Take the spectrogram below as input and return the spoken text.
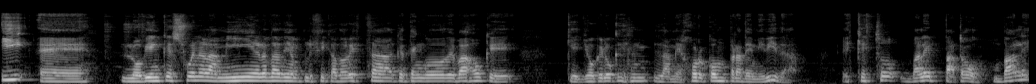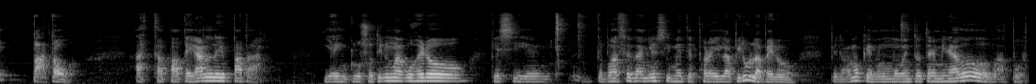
Y eh, lo bien que suena la mierda de amplificador esta que tengo debajo, que que yo creo que es la mejor compra de mi vida. Es que esto vale pató, vale pató. Hasta para pegarle pata. Y incluso tiene un agujero que si te puede hacer daño si metes por ahí la pirula, pero, pero vamos, que en un momento determinado, pues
